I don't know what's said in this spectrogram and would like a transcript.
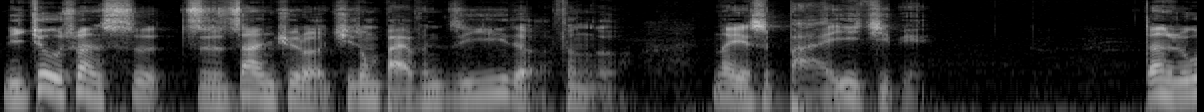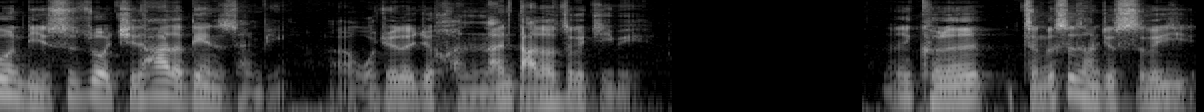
你就算是只占据了其中百分之一的份额，那也是百亿级别。但如果你是做其他的电子产品啊，我觉得就很难达到这个级别。你可能整个市场就十个亿。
